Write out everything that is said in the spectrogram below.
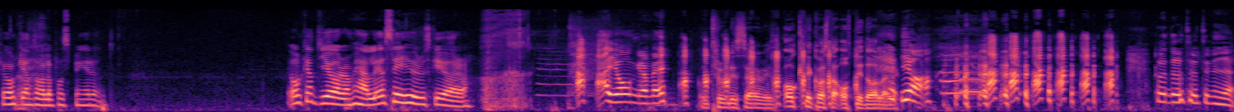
För jag orkar inte hålla på och springa runt. Jag orkar inte göra dem heller. Jag säger hur du ska göra. jag ångrar mig. Otrolig service. Och det kostar 80 dollar. ja. 139.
